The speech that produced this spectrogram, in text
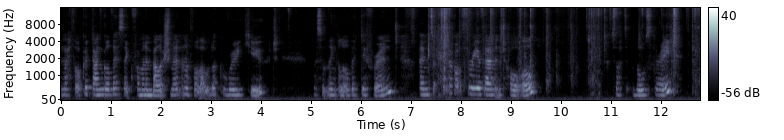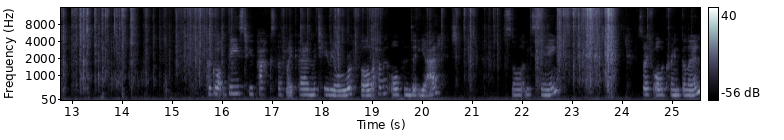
and I thought I could dangle this like from an embellishment and I thought that would look really cute with something a little bit different. Um, so I think I got three of them in total. So that's those three. I got these two packs of like a material ruffle. I haven't opened it yet. So let me see. Sorry for all the crinkling.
